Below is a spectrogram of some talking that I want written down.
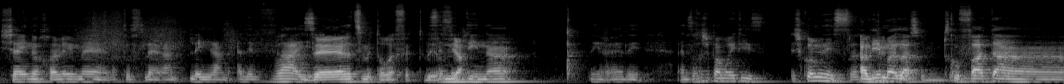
שהיינו יכולים אה, לטוס לאיראן, הלוואי. זה ארץ מטורפת זה ביופייה. מדינה, נראה לי, אני זוכר שפעם ראיתי, יש כל מיני סרטים על תקופת ה-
